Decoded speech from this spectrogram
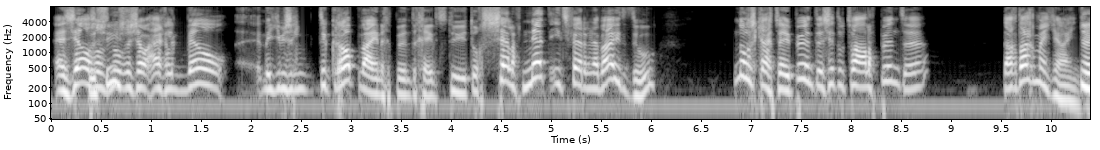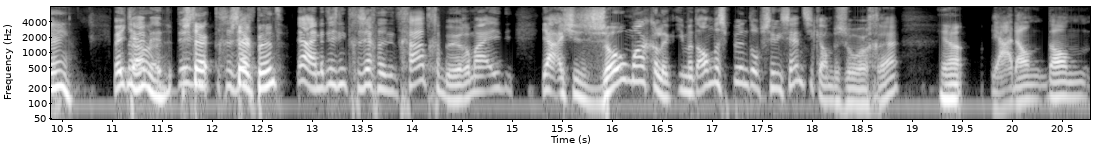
En zelfs als Precies. Norris jou eigenlijk wel eh, een beetje misschien te krap weinig punten geeft, stuur je toch zelf net iets verder naar buiten toe. Norris krijgt twee punten, zit op 12 punten. Dag, dag met je handje. Nee, Weet je, nou, het is sterk, gezegd, sterk punt. Ja, en het is niet gezegd dat dit gaat gebeuren. Maar ja, als je zo makkelijk iemand anders punten op zijn licentie kan bezorgen. Ja. Ja, dan, dan,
